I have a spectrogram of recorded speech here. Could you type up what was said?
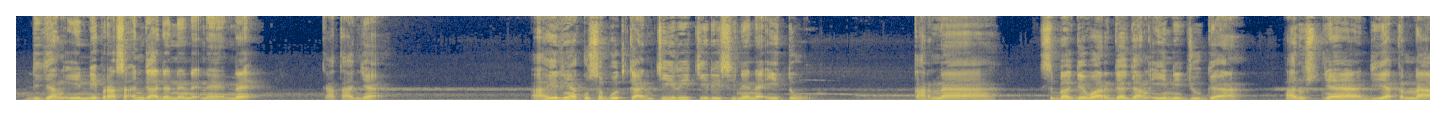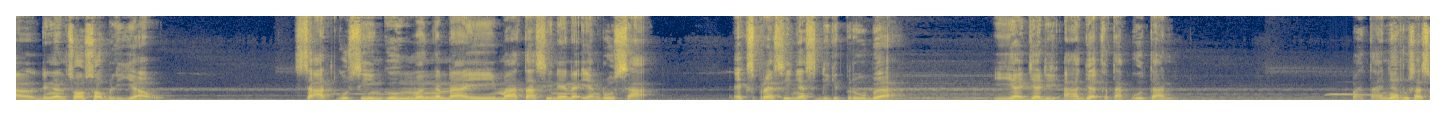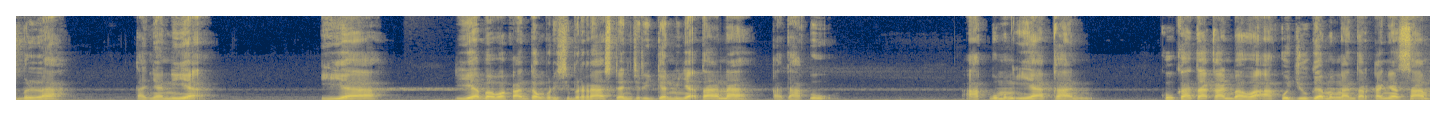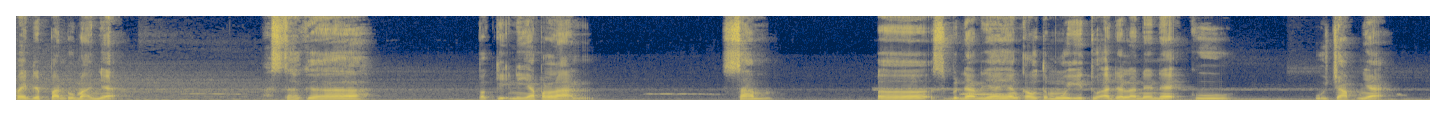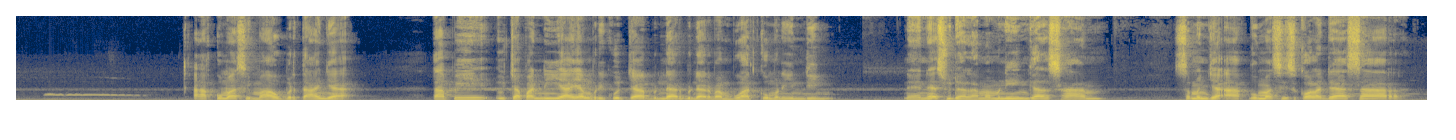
Di gang ini perasaan gak ada nenek-nenek, katanya. Akhirnya aku sebutkan ciri-ciri si nenek itu. Karena sebagai warga gang ini juga Harusnya dia kenal dengan sosok beliau. Saat ku singgung mengenai mata si nenek yang rusak Ekspresinya sedikit berubah. Ia jadi agak ketakutan. Matanya rusak sebelah Tanya Nia. Iya Dia bawa kantong berisi beras dan jerigan minyak tanah Kataku Aku. Mengiyakan. Kukatakan bahwa aku juga mengantarkannya sampai depan rumahnya. Astaga. Pekik Nia pelan. Sam uh, Sebenarnya yang kau temui itu adalah nenekku Ucapnya Aku masih mau bertanya. Tapi ucapan Nia yang berikutnya benar-benar membuatku merinding. Nenek sudah lama meninggal Sam. Semenjak aku masih sekolah dasar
